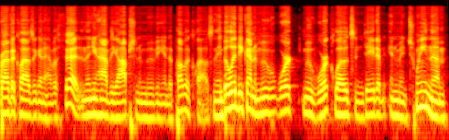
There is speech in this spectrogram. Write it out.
private clouds are going to have a fit. And then you have the option of moving into public clouds, and the ability to kind of move work, move workloads and data in between them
